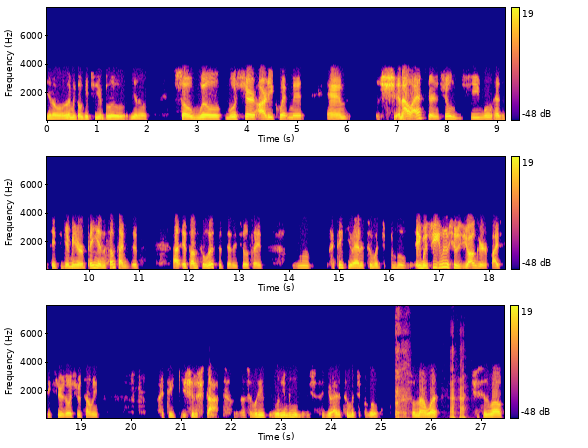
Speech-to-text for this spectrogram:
you know, let me go get you your blue, you know. So we'll, we'll share art equipment and, she, and I'll ask her and she'll, she won't hesitate to give me her opinion. Sometimes it's, uh, it's unsolicited and she'll say, mm, I think you added too much blue. It was she, even if she was younger, five, six years old, she would tell me, I think you should have stopped. I said, What do you what do you mean? She said, You added too much blue. so now what? she said, Well,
